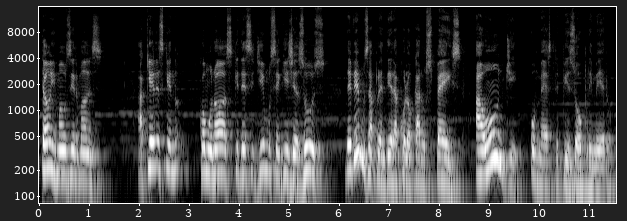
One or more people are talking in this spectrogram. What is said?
Então, irmãos e irmãs, aqueles que, como nós, que decidimos seguir Jesus, devemos aprender a colocar os pés aonde o Mestre pisou primeiro.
